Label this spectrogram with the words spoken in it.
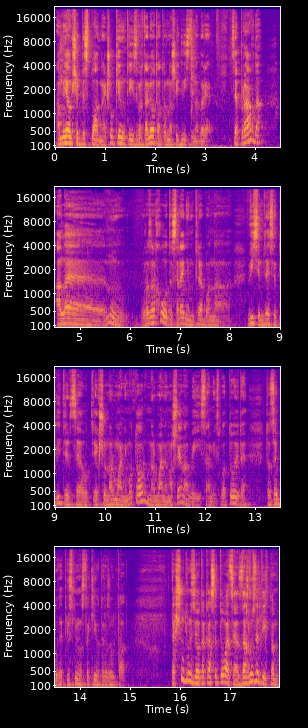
а моя взагалі безплатна. Якщо кинути її з вертольота, то вона ще й 200 набере. Це правда, але ну, розраховувати в середньому треба на 8-10 літрів. Це от, якщо нормальний мотор, нормальна машина, ви її самі експлуатуєте, то це буде плюс-мінус такий от результат. Так що, друзі, отака ситуація. Загрузити їх там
